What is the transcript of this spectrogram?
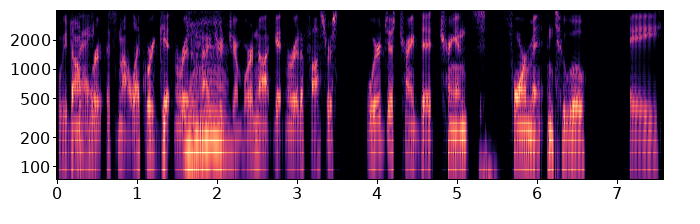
We don't. Right. It's not like we're getting rid of nitrogen. We're not getting rid of phosphorus. We're just trying to transform it into a, a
